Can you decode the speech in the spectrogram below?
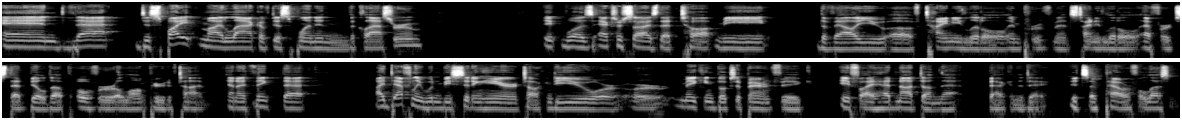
And that despite my lack of discipline in the classroom, it was exercise that taught me the value of tiny little improvements, tiny little efforts that build up over a long period of time. And I think that I definitely wouldn't be sitting here talking to you or, or making books at Baron Fig if I had not done that back in the day. It's a powerful lesson.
